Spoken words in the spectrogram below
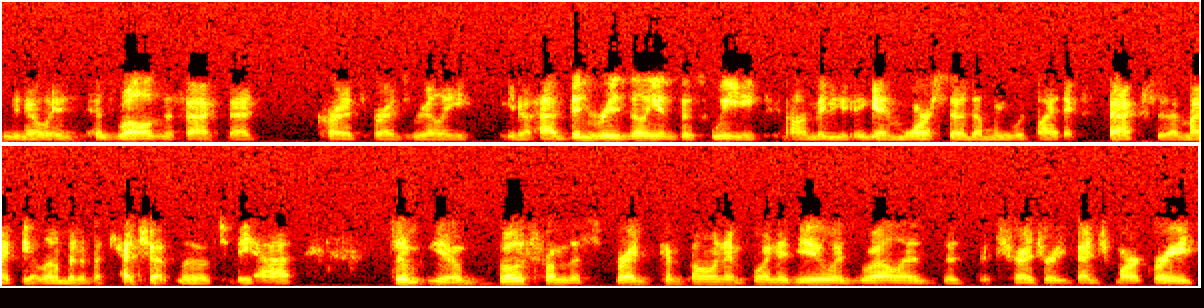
you know, as, as well as the fact that credit spreads really, you know, have been resilient this week, uh, maybe again more so than we would might expect. So there might be a little bit of a catch-up move to be had. So, you know, both from the spread component point of view as well as the, the Treasury benchmark rates,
